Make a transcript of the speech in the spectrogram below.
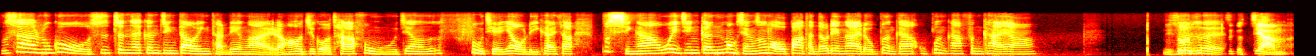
不是啊，如果我是正在跟金道英谈恋爱，然后结果他父母这样付钱要我离开他，不行啊！我已经跟梦想中的欧巴谈到恋爱了，我不能跟他，我不能跟他分开啊！你说对不对？这个价码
